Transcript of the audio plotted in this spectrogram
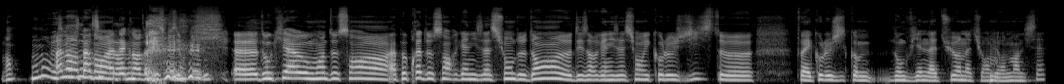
Non, non, non Ah non, pardon, ah, d'accord, excusez-moi. donc il y a au moins 200, à peu près 200 organisations dedans, des organisations écologistes, enfin écologistes comme donc Vienne Nature, Nature Environnement 17.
